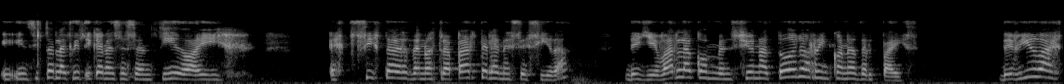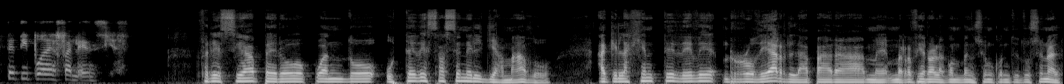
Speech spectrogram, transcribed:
insisto en la crítica en ese sentido. Hay, existe desde nuestra parte la necesidad de llevar la convención a todos los rincones del país debido a este tipo de falencias. Fresia, pero cuando ustedes hacen el llamado a que la gente debe rodearla para, me, refiero a la Convención Constitucional,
